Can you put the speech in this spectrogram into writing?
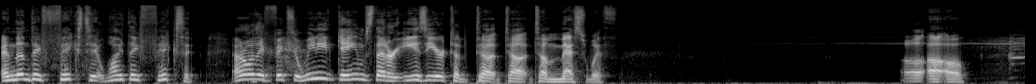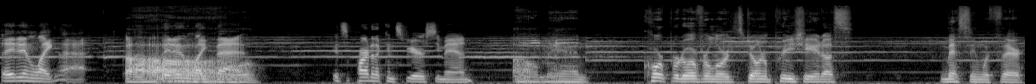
And then they fixed it. Why'd they fix it? I don't know why they fix it. We need games that are easier to to to, to mess with. Uh oh. They didn't like that. Oh. They didn't like that. It's part of the conspiracy, man. Oh man. Corporate overlords don't appreciate us messing with their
